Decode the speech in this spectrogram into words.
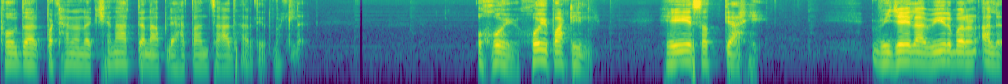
फौजदार पठाणानं क्षणात त्यांना आपल्या हातांचा आधार देत म्हटलं होय होय पाटील हे सत्य आहे. विजयला वीरमरण आलं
